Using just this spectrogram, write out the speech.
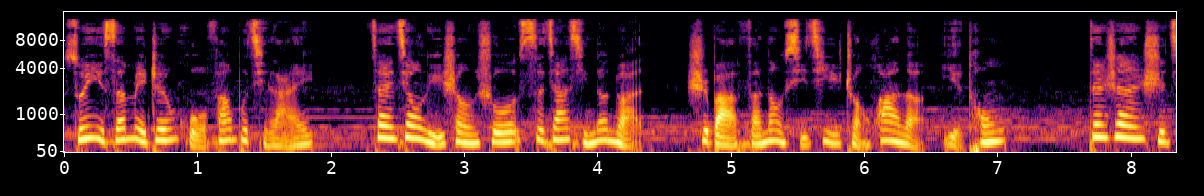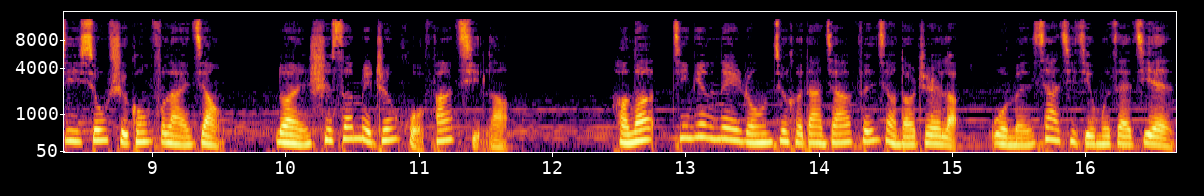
所以三昧真火发不起来。在教理上说，四加行的暖是把烦恼习气转化了，也通。但是按实际修持功夫来讲，暖是三昧真火发起了。好了，今天的内容就和大家分享到这儿了，我们下期节目再见。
